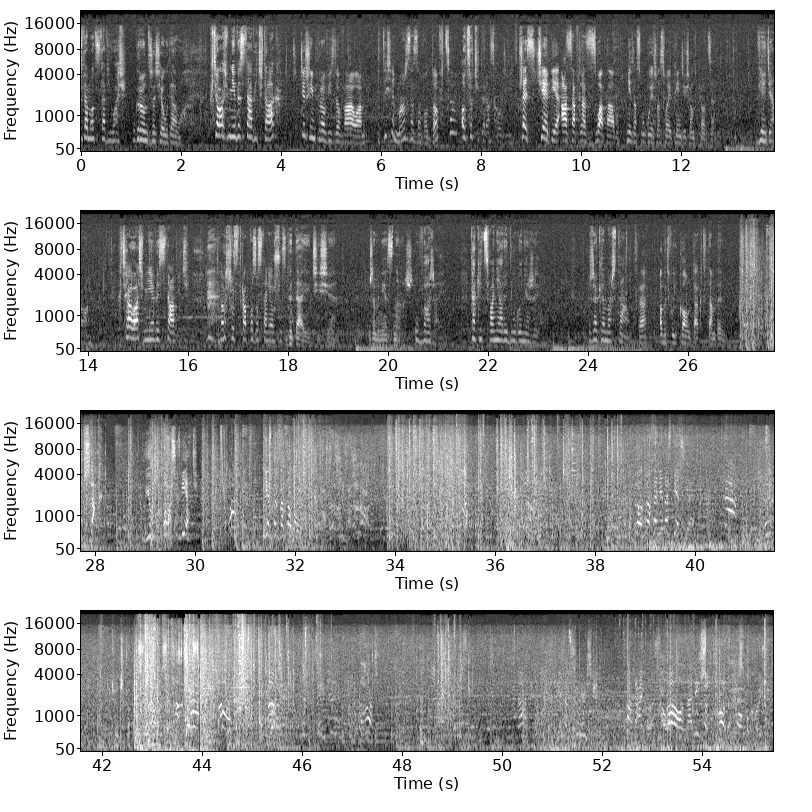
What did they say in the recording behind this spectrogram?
Tam odstawiłaś? Grunt, że się udało. Chciałaś mnie wystawić, tak? Przecież improwizowałam. I ty się masz za zawodowca? O co ci teraz chodzi? Przez ciebie Asaf nas złapał. Nie zasługujesz na swoje 50%. Wiedziałam. Chciałaś mnie wystawić. Oszustka pozostanie oszustką. Wydaje ci się, że mnie znasz, Uważaj. Takie cwaniary długo nie żyją. Rzekę masz tam. tak? Oby twój kontakt tam był. Już, pora się! Chodź! Jestem za tobą! To trochę niebezpieczne! Ucieczka to jest Nie zatrzymuj się! Spadaj! O, na litość boską! Ładnie,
